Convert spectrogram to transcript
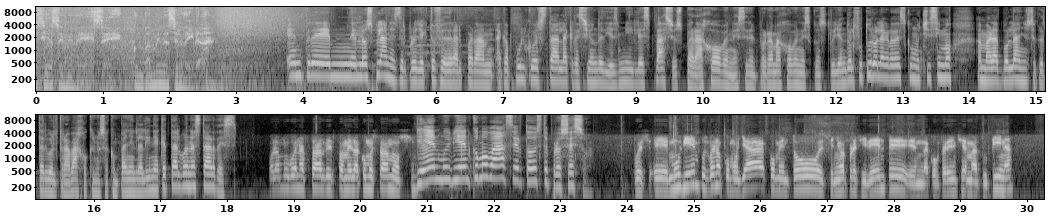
Noticias MBS con Pamela Cerdeira. Entre mm, los planes del proyecto federal para mm, Acapulco está la creación de 10.000 espacios para jóvenes en el programa Jóvenes Construyendo el Futuro. Le agradezco muchísimo a Marat Bolaño, secretario del Trabajo, que nos acompaña en la línea. ¿Qué tal? Buenas tardes. Hola, muy buenas tardes, Pamela. ¿Cómo estamos? Bien, muy bien. ¿Cómo va a ser todo este proceso? Pues eh, muy bien, pues bueno, como ya comentó el señor presidente en la conferencia matutina,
